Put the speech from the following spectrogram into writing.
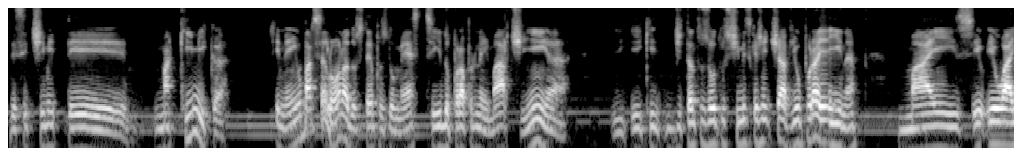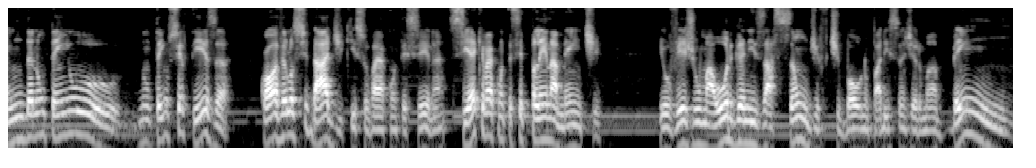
Desse time ter uma química que nem o Barcelona dos tempos do Messi e do próprio Neymar tinha, e, e, que de tantos outros times que a gente já viu por aí, né? Mas eu, eu ainda não tenho, não tenho certeza qual a velocidade que isso vai acontecer, né? Se é que vai acontecer plenamente. Eu vejo uma organização de futebol no Paris Saint-Germain bem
